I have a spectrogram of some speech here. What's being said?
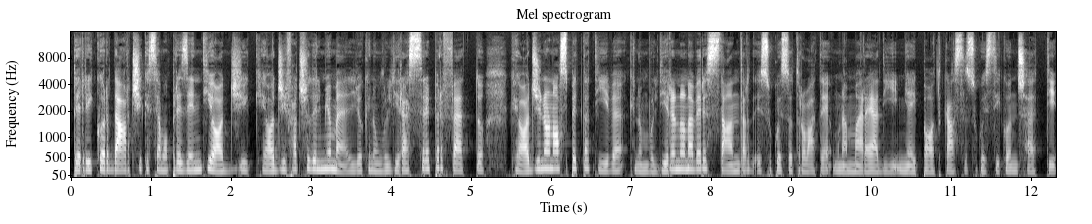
per ricordarci che siamo presenti oggi, che oggi faccio del mio meglio, che non vuol dire essere perfetto, che oggi non ho aspettative, che non vuol dire non avere standard e su questo trovate una marea di miei podcast su questi concetti.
